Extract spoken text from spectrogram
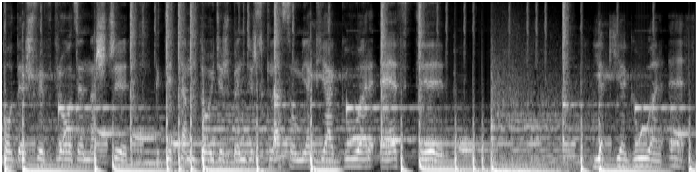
Podeszły w drodze na szczyt, gdy tam dojdziesz będziesz z klasą jak Jaguar F-typ. Jak Jaguar F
